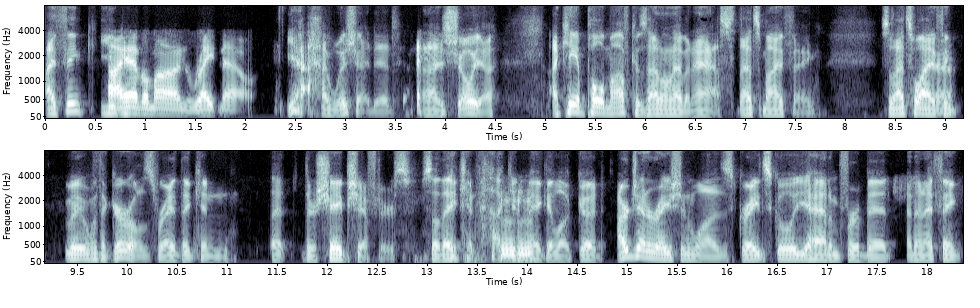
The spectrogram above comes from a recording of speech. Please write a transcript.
I think you I have them on right now. Yeah, I wish I did. I'd show you. I can't pull them off because I don't have an ass. That's my thing. So that's why I Yeah. think with, the girls, right? They can that they're shapeshifters, so they can fucking Mhm. make it look good. Our generation was grade school. You had them for a bit, and then I think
